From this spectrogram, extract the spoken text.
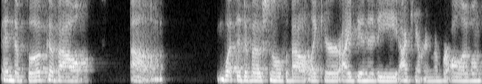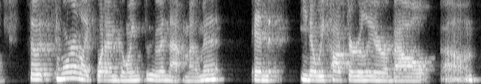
in the book about, um, what the devotional is about, like your identity. I can't remember all of them. So it's more like what I'm going through in that moment. And, you know, we talked earlier about um,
